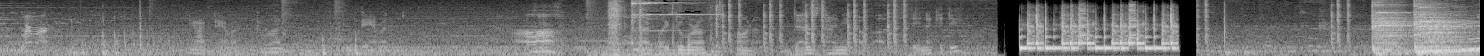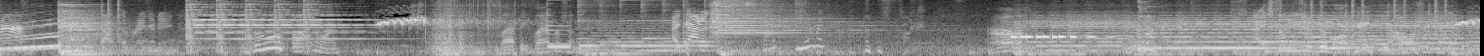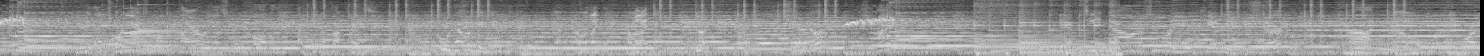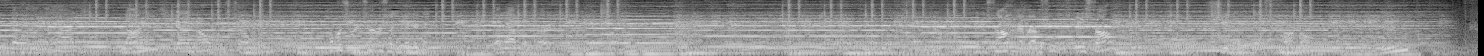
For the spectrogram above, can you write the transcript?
Fuck. I still need you to double, okay? Yeah, I'll shoot. Give me that 20x multiplier with a screen full of a fuck face. Ooh, that would be a hand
